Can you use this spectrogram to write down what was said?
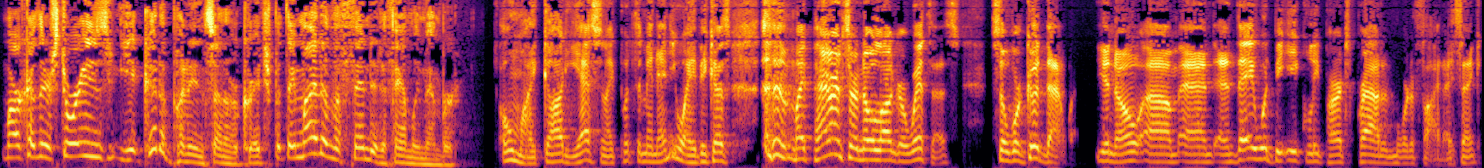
Mark, are there stories you could have put in Son of a Critch, but they might have offended a family member? Oh my God, yes, and I put them in anyway because my parents are no longer with us, so we're good that way you know, um, and, and they would be equally parts proud and mortified, I think.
